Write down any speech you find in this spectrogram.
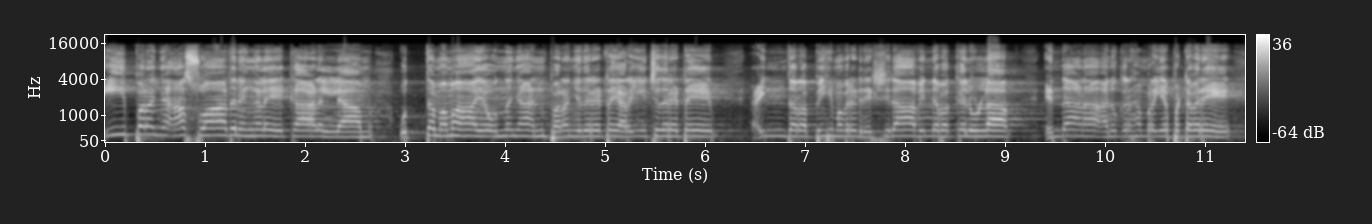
ഈ പറഞ്ഞ ആസ്വാദനങ്ങളെക്കാളെല്ലാം ഉത്തമമായ ഒന്ന് ഞാൻ പറഞ്ഞു തരട്ടെ അറിയിച്ചു തരട്ടെ. ഐന്ദറബിഹിം അവരുടെ രക്ഷിതാവിന്റെ പക്കലുള്ള എന്താണ് അനുഗ്രഹം പ്രിയപ്പെട്ടവരെ?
